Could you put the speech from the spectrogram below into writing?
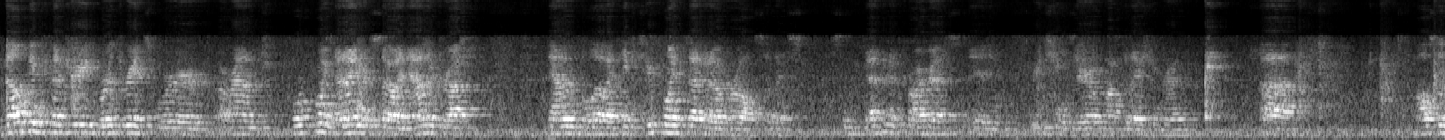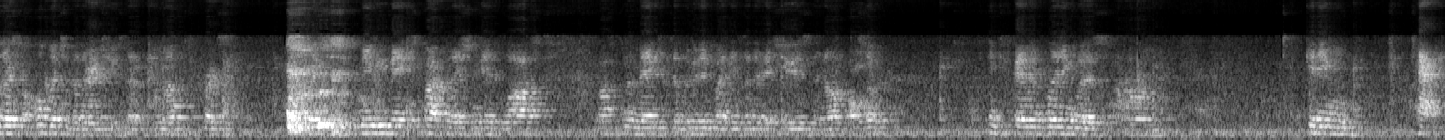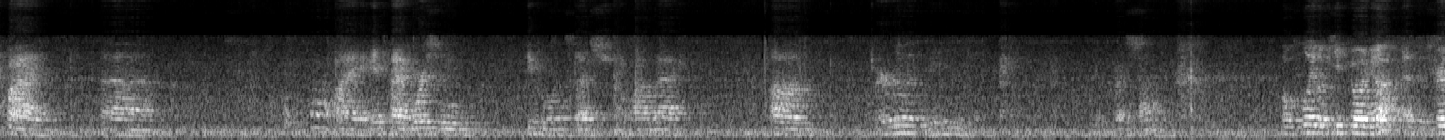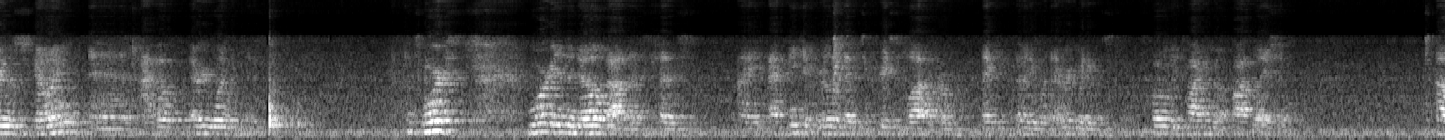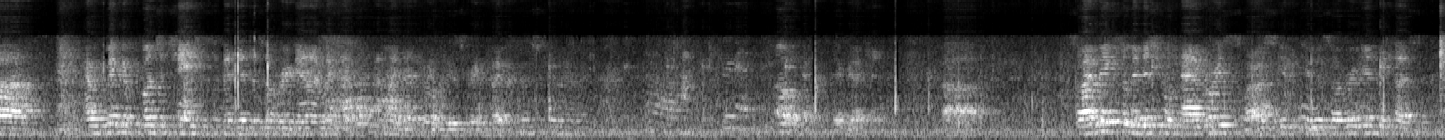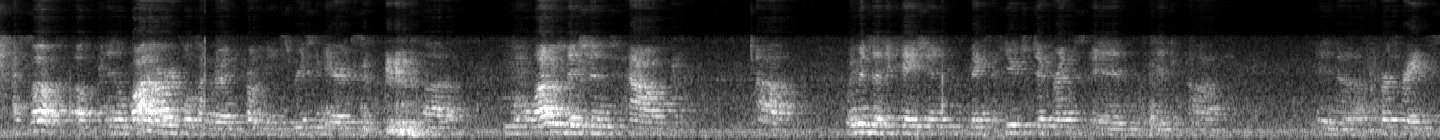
developing country birth rates were around 4.9 or so, and now they're dropped down below, I think, 2.7 overall. So there's some definite progress in reaching zero population growth. Uh, also, there's a whole bunch of other issues that come up, of course, which maybe makes population get lost, lost in the mix, diluted by these other issues, and also, I think family planning was um, getting taxed by uh, by anti-abortion people and such a while back. Um, really Good question. Hopefully it'll keep going up as the trend is going, and I hope everyone gets more, more in the know about this, because I, I think it really has decreased a lot from 1970 when everybody was totally talking about population. Uh, I would make a bunch of changes if I did this over again. I might have, I might not really do screen quick. Oh, okay. There we go. Uh, so I'd make some additional categories if I was to do this over again because I saw uh, in a lot of articles I've read from these recent years, uh, a lot of them mentioned how uh, women's education makes a huge difference in in, uh, in uh, birth rates,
